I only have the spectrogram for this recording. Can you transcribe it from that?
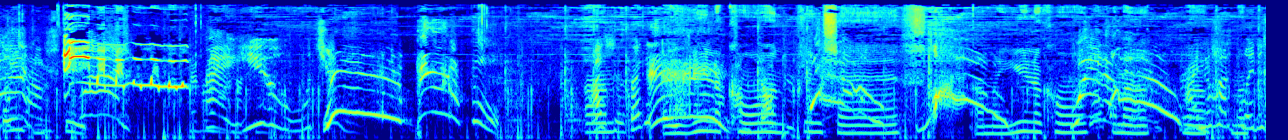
pointy stick. You. Um, What's. I'm a unicorn princess. I'm a unicorn. I'm a, I I'm know how to a, play this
